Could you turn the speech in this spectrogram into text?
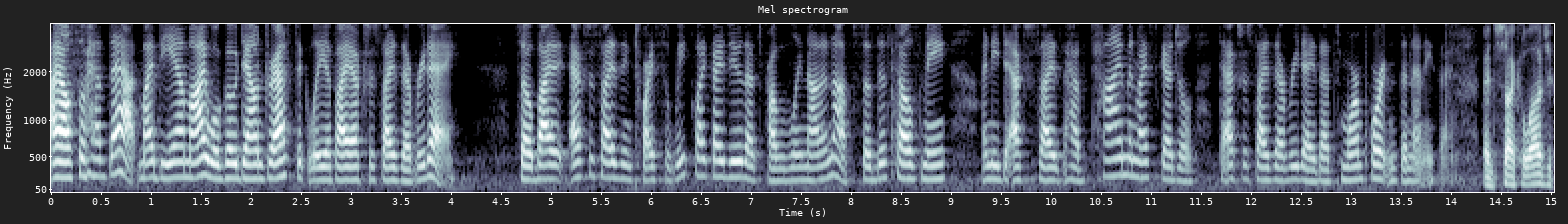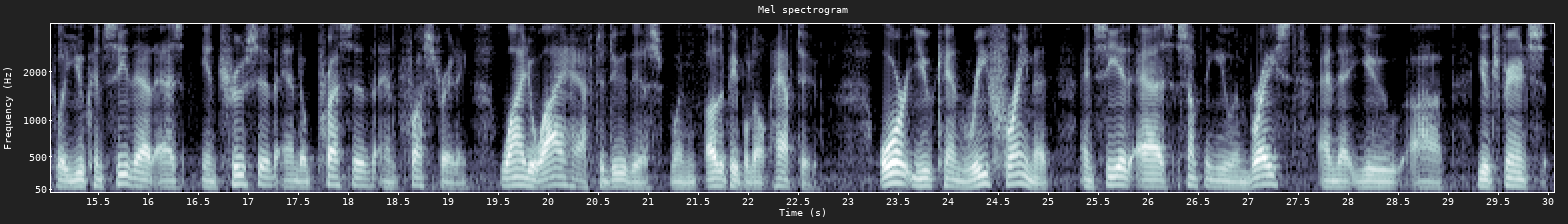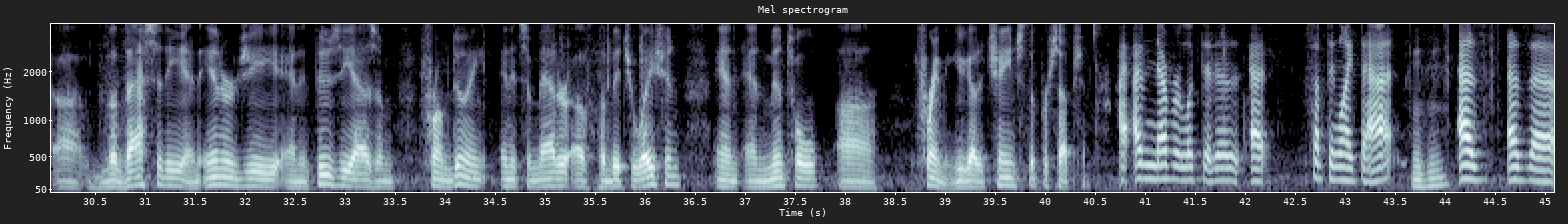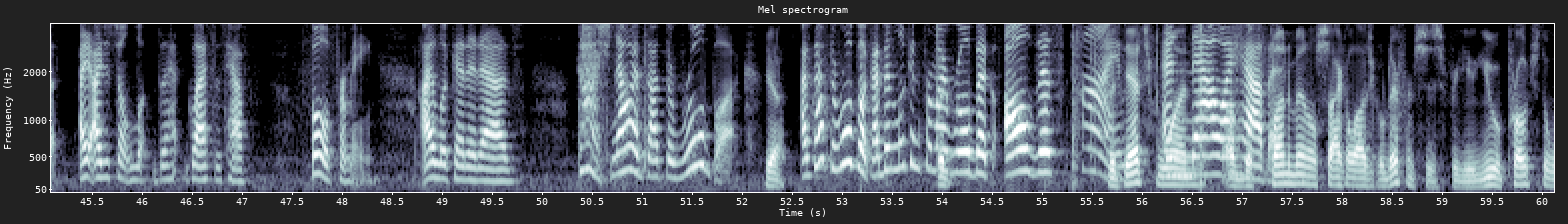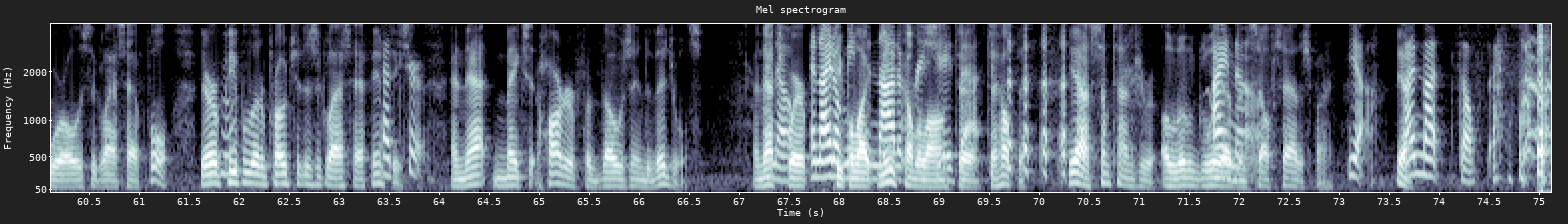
I also have that. My BMI will go down drastically if I exercise every day. So by exercising twice a week like I do, that's probably not enough. So this tells me I need to exercise, have time in my schedule to exercise every day. That's more important than anything. And psychologically, you can see that as intrusive and oppressive and frustrating. Why do I have to do this when other people don't have to? Or you can reframe it and see it as something you embrace and that you, uh, you experience uh, vivacity and energy and enthusiasm from doing, and it's a matter of habituation and, and mental uh, framing. You got to change the perception. I, have never looked at it, at something like that mm-hmm. as as a. I, I just don't look. The glass is half full for me. I look at it as gosh, now I've got the rule book. Yeah. I've got the rule book. I've been looking for my but, rule book all this time. But that's one and now I of have the fundamental psychological differences for you. You approach the world as the glass half full. There are mm-hmm. people that approach it as a glass half empty. That's true. And that makes it harder for those individuals. And that's where and I don't people mean like me come along to, to, help them. yeah, sometimes you're a little glib and self-satisfied. Yeah. yeah. I'm not self-satisfied.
